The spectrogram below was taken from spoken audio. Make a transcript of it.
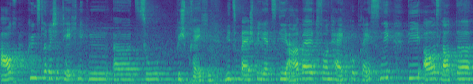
auch künstlerische Techniken äh, zu besprechen, wie zum Beispiel jetzt die Arbeit von Heiko Presnik, die aus lauter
